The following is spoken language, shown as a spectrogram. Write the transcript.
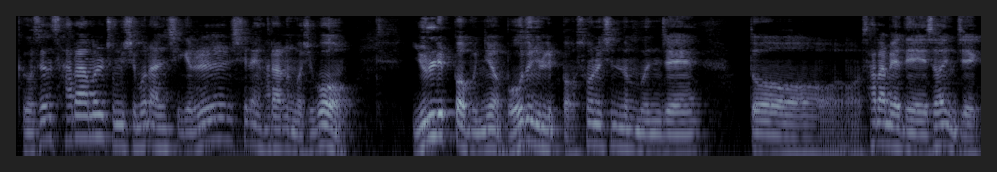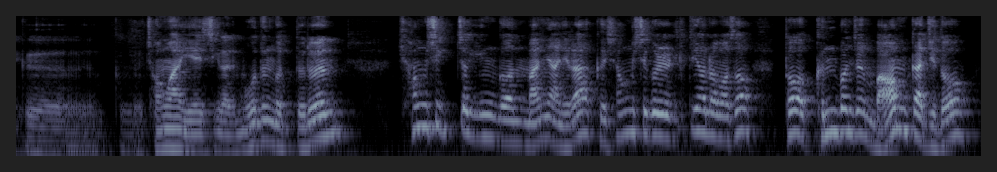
그것은 사람을 중심으로 안식일을 실행하라는 것이고 윤리법은요 모든 윤리법 손을 씻는 문제 또 사람에 대해서 이제 그, 그 정화 예식이라든 모든 것들은 형식적인 것만이 아니라 그 형식을 뛰어넘어서 더 근본적인 마음까지도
